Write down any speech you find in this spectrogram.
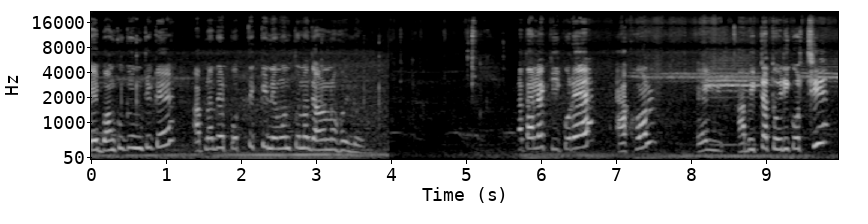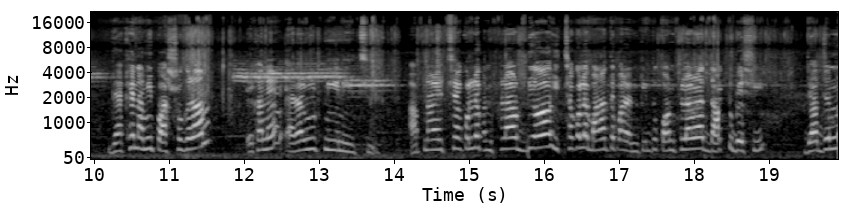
এই বং থেকে আপনাদের প্রত্যেককে নেমন্তন্ন জানানো হইল তাহলে কি করে এখন এই আবিরটা তৈরি করছি। দেখেন আমি পাঁচশো গ্রাম এখানে অ্যারারুট নিয়ে নিয়েছি। আপনার ইচ্ছা করলে কর্নফ্লাওয়ার দিয়েও ইচ্ছা করলে বানাতে পারেন, কিন্তু কর্নফ্লাওয়ারের দাম একটু বেশি। যার জন্য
